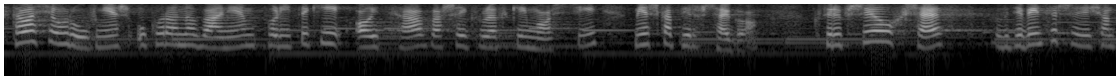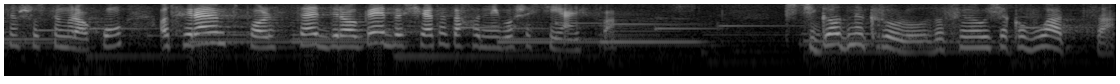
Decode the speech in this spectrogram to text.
Stała się również ukoronowaniem polityki ojca waszej królewskiej mości, Mieszka I, który przyjął chrzest w 966 roku, otwierając Polsce drogę do świata zachodniego chrześcijaństwa. Czcigodny królu zasłynąłeś jako władca,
